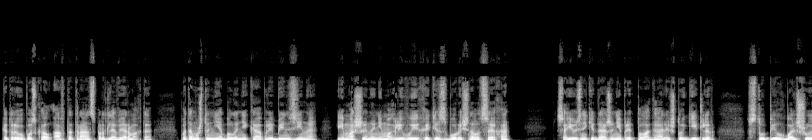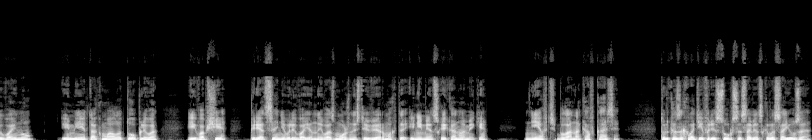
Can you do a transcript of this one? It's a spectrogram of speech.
который выпускал автотранспорт для вермахта, потому что не было ни капли бензина, и машины не могли выехать из сборочного цеха. Союзники даже не предполагали, что Гитлер вступил в большую войну, имея так мало топлива, и вообще переоценивали военные возможности вермахта и немецкой экономики. Нефть была на Кавказе. Только захватив ресурсы Советского Союза,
